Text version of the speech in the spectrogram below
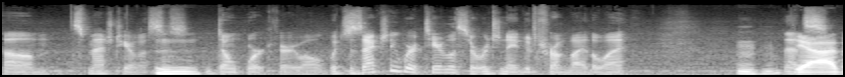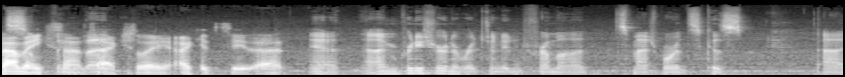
um, Smash tier lists Mhm. don't work very well, which is actually where tier lists originated from, by the way. Mhm. That's yeah, that makes sense. that- Actually, I could see that. Yeah, I'm pretty sure it originated from uh, Smash boards because uh,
